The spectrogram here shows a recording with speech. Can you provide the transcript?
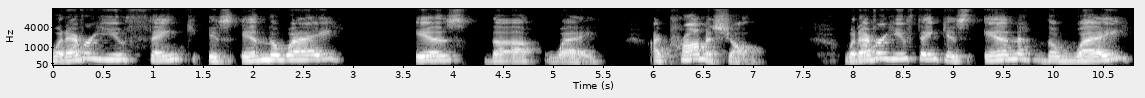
whatever you think is in the way is the way. I promise y'all, whatever you think is in the way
